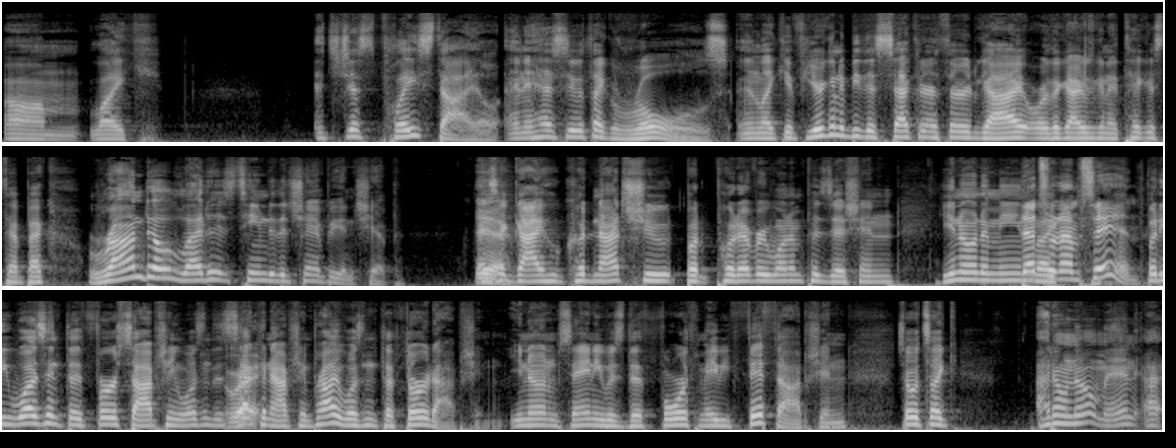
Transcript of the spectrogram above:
um, like, it's just play style, and it has to do with like roles, and like if you're gonna be the second or third guy, or the guy who's gonna take a step back. Rondo led his team to the championship as Yeah. a guy who could not shoot, but put everyone in position. You know what I mean? that's Like- what I'm saying. But he wasn't the first option. He wasn't the Right. second option. He probably wasn't the third option. You know what I'm saying? He was the fourth, maybe fifth option. So it's like, I don't know, man. I,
